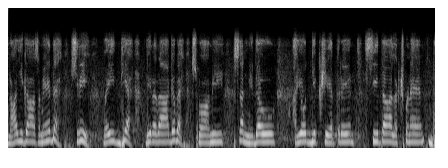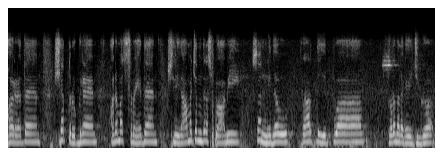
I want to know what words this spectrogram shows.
नायिका समेत श्री वैद्य वीरराघव स्वामी सन्निधौ अयोध्य सीता लक्ष्मण भरत शत्रुघ्न हनुमत समेत श्री रामचंद्र स्वामी சந்நிதௌ பிரார்த்தயித்வா தொடமலை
